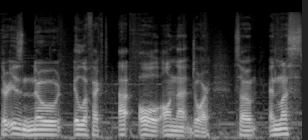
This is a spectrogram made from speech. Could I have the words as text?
there is no ill effect at all on that door so unless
